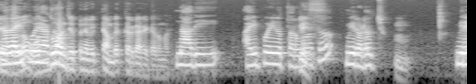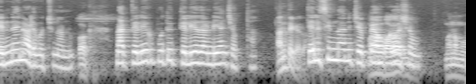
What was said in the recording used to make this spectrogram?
నాది అయిపోయాక. అని చెప్పిన వ్యక్తి అంబేద్కర్ గారే కదా మరి నాది అయిపోయిన తర్వాత మీరు అడగచ్చు మ్మ్. మీరు ఎన్నైనా అడగొచ్చు నన్ను నాకు తెలియకపోతే తెలియదండి అని చెప్తాను అంతే కదా తెలిసిందని చెప్పే అవకాశం మనము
